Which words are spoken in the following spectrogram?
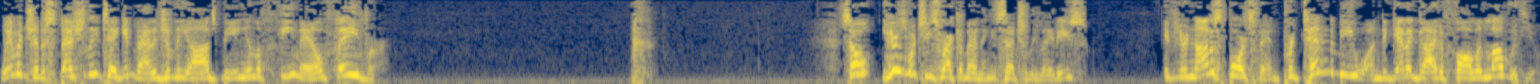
women should especially take advantage of the odds being in the female favor. so here's what she's recommending, essentially, ladies. If you're not a sports fan, pretend to be one to get a guy to fall in love with you.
